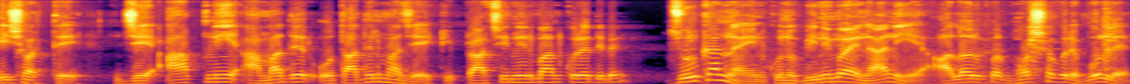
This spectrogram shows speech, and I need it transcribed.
এই শর্তে যে আপনি আমাদের ও তাদের মাঝে একটি প্রাচীর নির্মাণ করে দেবেন। জুলকার নাইন কোনো বিনিময় না নিয়ে আল্লাহর উপর ভরসা করে বললেন,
